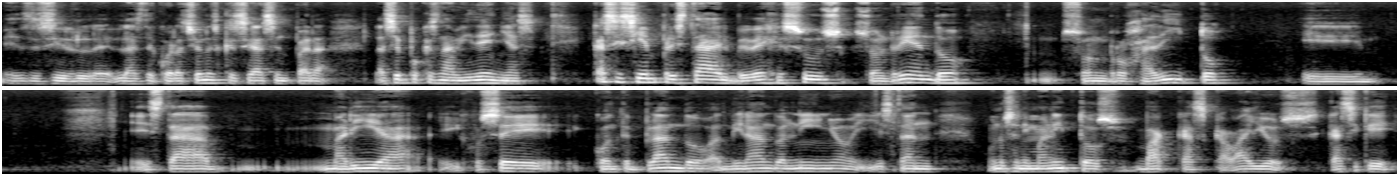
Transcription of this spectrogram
es decir, las decoraciones que se hacen para las épocas navideñas, casi siempre está el bebé Jesús sonriendo, sonrojadito, eh, está María y José contemplando, admirando al niño y están unos animalitos, vacas, caballos, casi que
